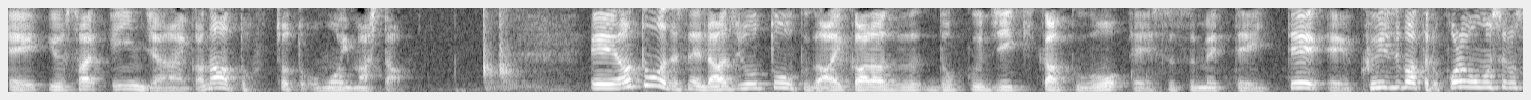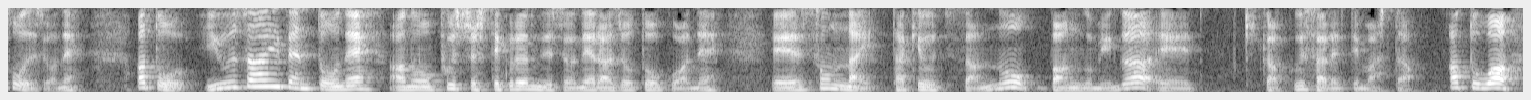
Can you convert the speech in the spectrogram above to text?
えー、良さいいんじゃないかなとちょっと思いました。えー、あとはですね、ラジオトークが相変わらず独自企画を、えー、進めていて、えー、クイズバトル、これ面白そうですよね。あと、ユーザーイベントをね、あのプッシュしてくれるんですよね、ラジオトークはね。えー、村内竹内さんの番組が、え、企画されてました。あとは、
